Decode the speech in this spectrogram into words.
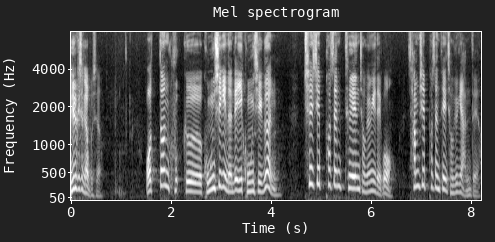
이렇게 생각해 보세요. 어떤 구, 그 공식이 있는데 이 공식은 70%엔 적용이 되고 30%엔 적용이 안 돼요.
